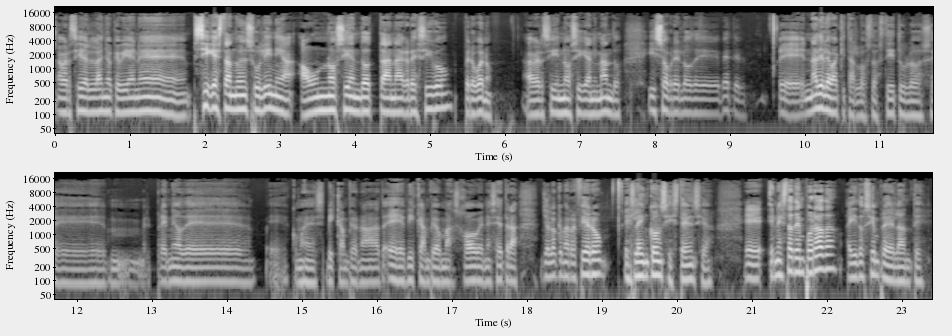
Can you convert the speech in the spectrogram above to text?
a ver si el año que viene sigue estando en su línea, aún no siendo tan agresivo, pero bueno, a ver si no sigue animando. Y sobre lo de Vettel, eh, nadie le va a quitar los dos títulos, eh, el premio de, eh, ¿cómo es? Bicampeonato, eh, bicampeón más joven, etcétera. Yo lo que me refiero es la inconsistencia. en esta temporada ha ido siempre adelante.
